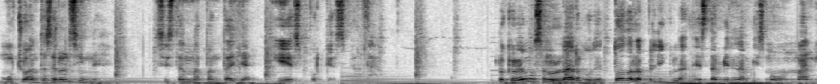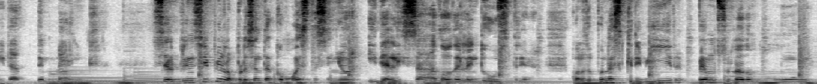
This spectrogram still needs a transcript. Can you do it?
mucho antes era el cine. Si está en una pantalla y es porque es verdad. Lo que vemos a lo largo de toda la película es también la misma humanidad de Mank. Si al principio lo presenta como este señor idealizado de la industria, cuando se pone a escribir vemos su lado muy,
